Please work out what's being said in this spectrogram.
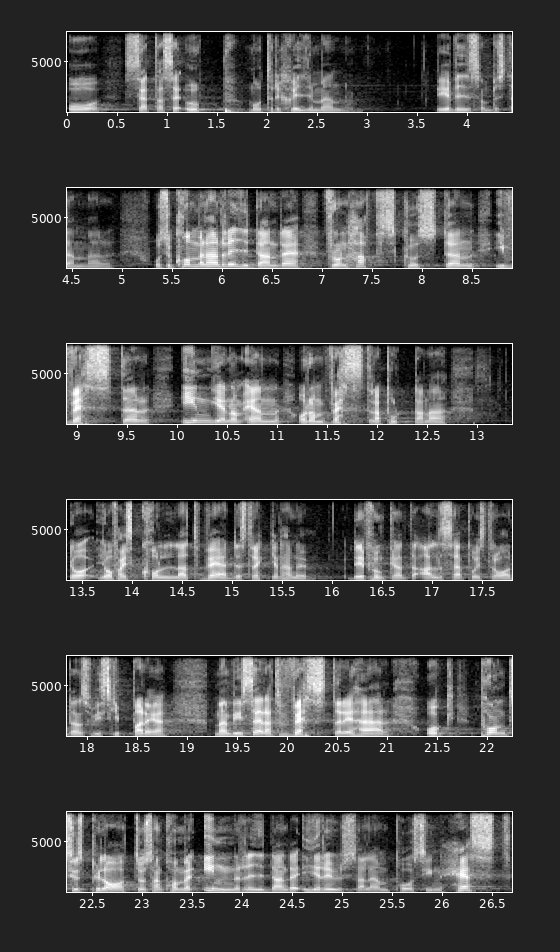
att sätta sig upp mot regimen. Det är vi som bestämmer. Och så kommer han ridande från havskusten i väster in genom en av de västra portarna. Jag, jag har faktiskt kollat väderstrecken här nu. Det funkar inte alls här på estraden, så vi skippar det. Men vi säger att väster är här. Och Pontius Pilatus han kommer inridande i Jerusalem på sin häst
